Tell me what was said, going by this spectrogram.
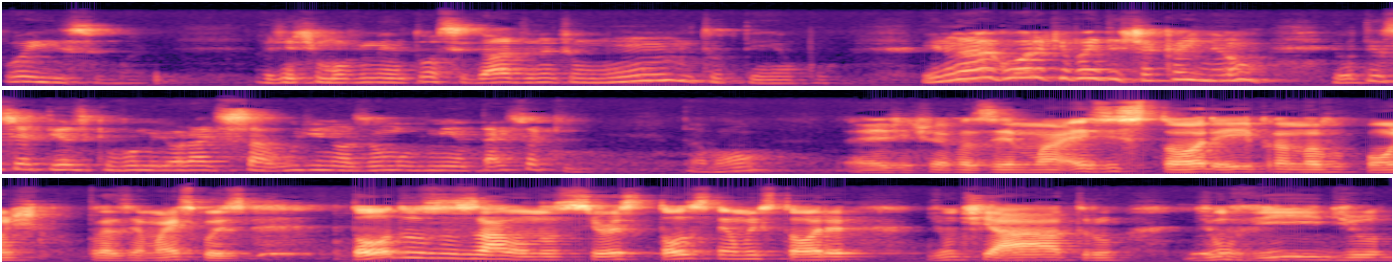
Foi isso, mano. A gente movimentou a cidade durante muito tempo. E não é agora que vai deixar cair, não. Eu tenho certeza que eu vou melhorar de saúde e nós vamos movimentar isso aqui. Tá bom? É, a gente vai fazer mais história aí para Novo Ponte, trazer mais coisas. Todos os alunos, os senhores, todos têm uma história de um teatro, de um vídeo,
